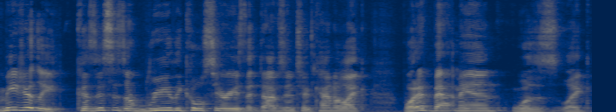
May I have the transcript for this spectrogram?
immediately because this is a really cool series that dives into kind of like what if Batman was like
